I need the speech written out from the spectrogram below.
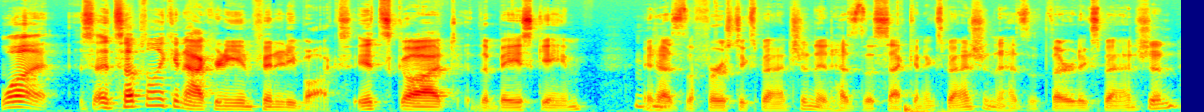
Well, it's, something like Anachrony Infinity Box. It's got the base game. Mm-hmm. It has the first expansion. It has the second expansion. It has the third expansion.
